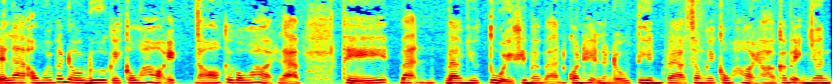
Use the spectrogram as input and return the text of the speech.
Thế là ông ấy bắt đầu đưa cái câu hỏi, đó, cái câu hỏi là, thế bạn bao nhiêu tuổi khi mà bạn quan hệ lần đầu tiên? Vào trong cái câu hỏi hỏi các bệnh nhân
